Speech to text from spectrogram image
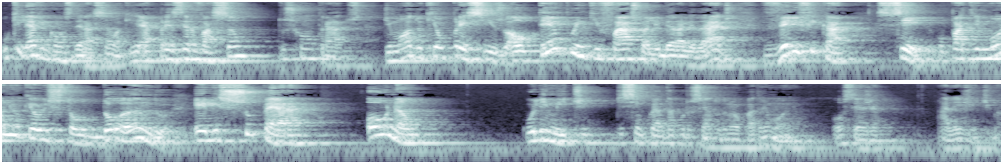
o que leva em consideração aqui é a preservação dos contratos, de modo que eu preciso, ao tempo em que faço a liberalidade, verificar se o patrimônio que eu estou doando ele supera ou não o limite de 50% do meu patrimônio. Ou seja, a legítima.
